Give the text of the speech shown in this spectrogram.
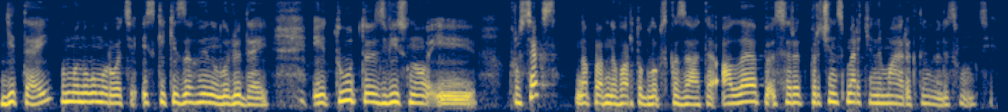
дітей в минулому році, і скільки загинуло людей. І тут, е, звісно, і про секс напевно варто було б сказати, але серед причин смерті немає еректильної дисфункції.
